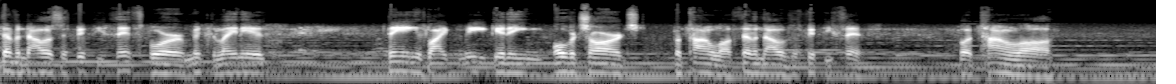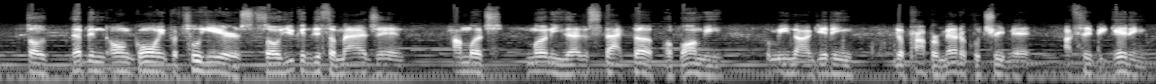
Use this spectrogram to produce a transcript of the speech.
$7.50 for miscellaneous things like me getting overcharged for Tylenol, $7.50 for Tylenol. So they've been ongoing for two years. So you can just imagine how much money that is stacked up upon me for me not getting the proper medical treatment I should be getting.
